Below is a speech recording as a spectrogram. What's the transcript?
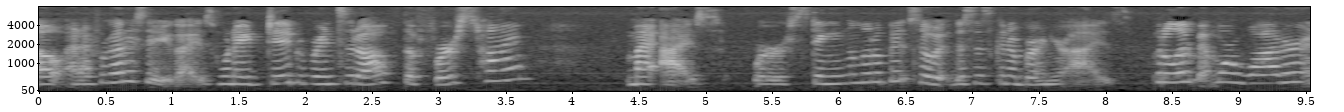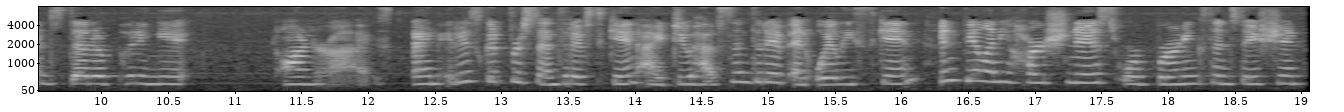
Oh, and I forgot to say you guys, when I did rinse it off the first time, my eyes were stinging a little bit, so this is going to burn your eyes. Put a little bit more water instead of putting it on your eyes. And it is good for sensitive skin. I do have sensitive and oily skin. Didn't feel any harshness or burning sensation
